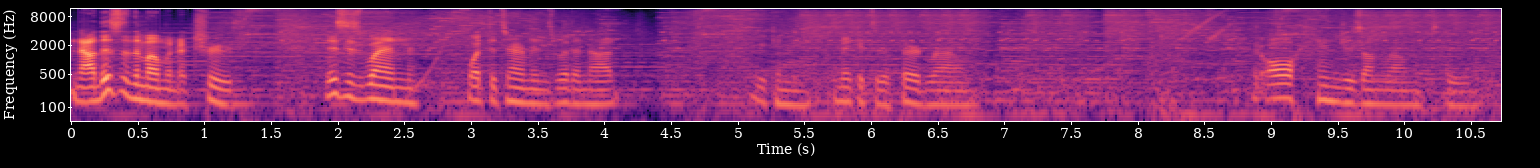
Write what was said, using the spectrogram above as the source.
Now this is the moment of truth. This is when what determines whether or not we can make it to the third round. It all hinges on round two.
